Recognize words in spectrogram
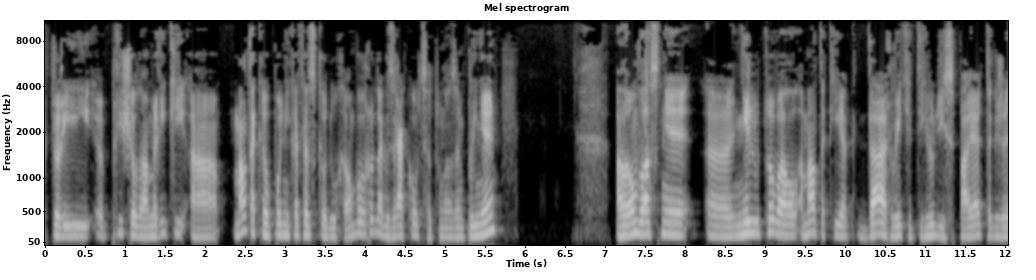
ktorý e, prišiel do Ameriky a mal takého podnikateľského ducha. On bol rodák z Rakovca tu na Zempline, ale on vlastne e, neľutoval a mal taký jak dar, viete, tých ľudí spájať, takže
